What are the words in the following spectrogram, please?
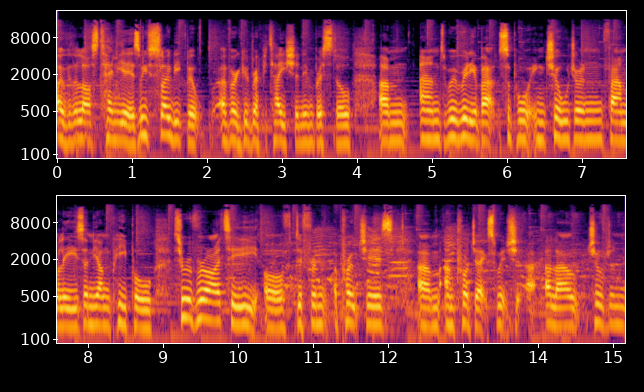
Over the last 10 years. We've slowly built a very good reputation in Bristol um, and we're really about supporting children, families and young people through a variety of different approaches um, and projects which allow children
